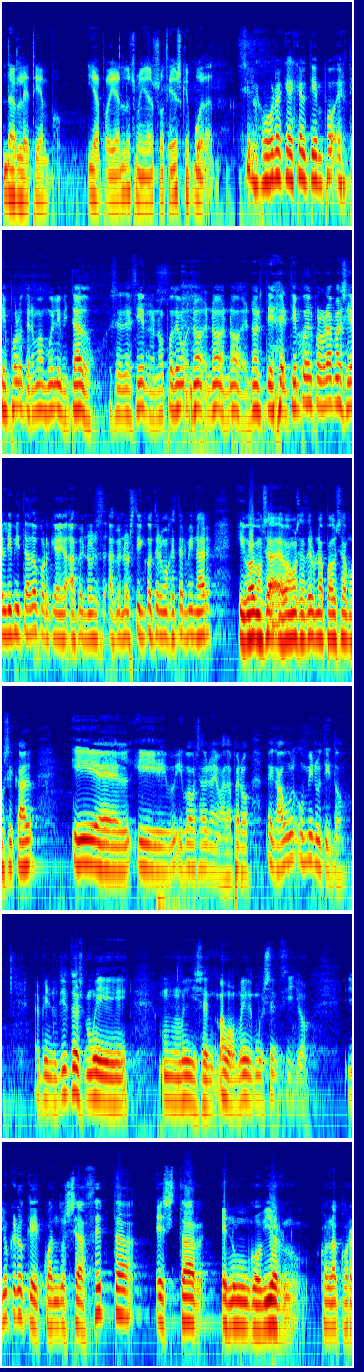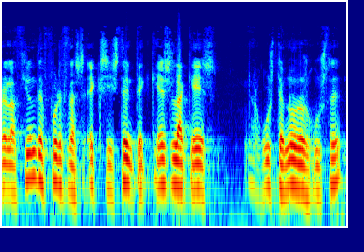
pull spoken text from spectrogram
darle tiempo y apoyar las medidas sociales que puedan. Sí, lo que ocurre es que, es que el tiempo el tiempo lo tenemos muy limitado. Es decir, no, no podemos no no no, no, el, tie- el tiempo del programa sí es limitado porque a menos a menos cinco tenemos que terminar y vamos a vamos a hacer una pausa musical y el y, y vamos a hacer una llamada. Pero venga, un, un minutito. El minutito es muy, muy, vamos, muy, muy sencillo. Yo creo que cuando se acepta estar en un gobierno con la correlación de fuerzas existente, que es la que es, nos guste o no nos guste,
